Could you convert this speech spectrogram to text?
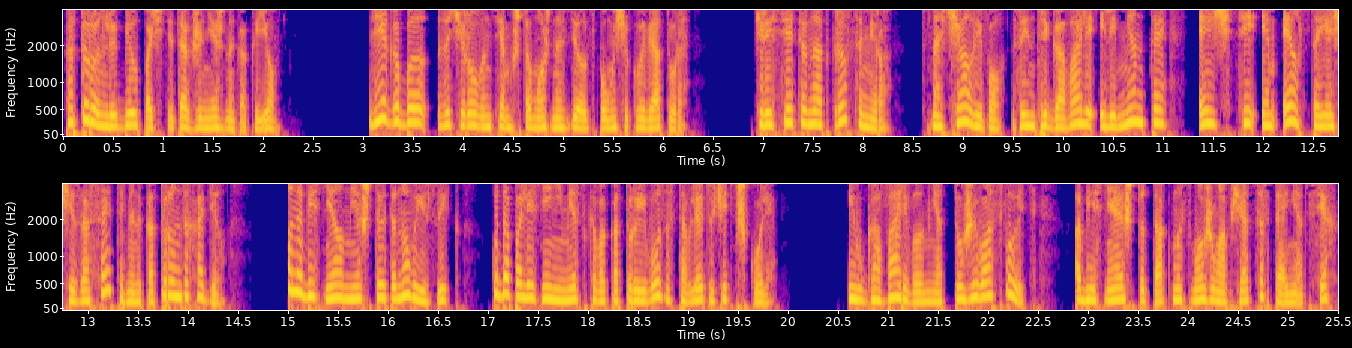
которую он любил почти так же нежно, как ее. Диего был зачарован тем, что можно сделать с помощью клавиатуры. Через сеть он открылся миру. Сначала его заинтриговали элементы HTML, стоящие за сайтами, на которые он заходил. Он объяснял мне, что это новый язык, куда полезнее немецкого, который его заставляют учить в школе. И уговаривал меня тоже его освоить, объясняя, что так мы сможем общаться втайне от всех.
